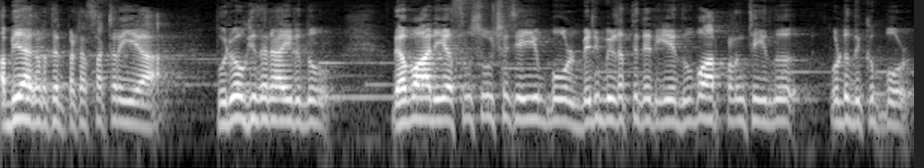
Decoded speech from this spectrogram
അഭിയാകരണത്തിൽപ്പെട്ട സക്കറിയ പുരോഹിതനായിരുന്നു. ദേവാലയ ശുശ്രൂഷ ചെയ്യുമ്പോൾ ബലിപീഠത്തിനരികെ ധൂപാർപ്പണം ചെയ്ത് കൊണ്ടു നിൽക്കുമ്പോൾ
